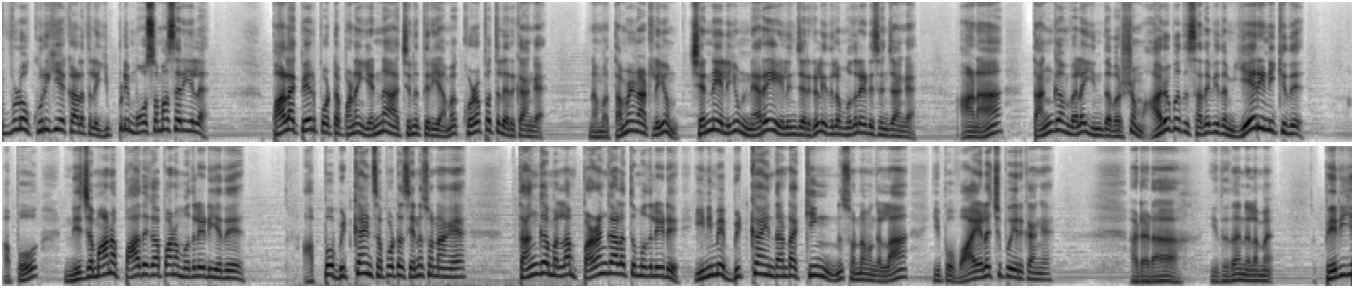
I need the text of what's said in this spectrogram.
இவ்வளோ குறுகிய காலத்தில் இப்படி மோசமாக சரியில்லை பல பேர் போட்ட பணம் என்ன ஆச்சுன்னு தெரியாமல் குழப்பத்தில் இருக்காங்க. நம்ம தமிழ்நாட்டிலையும் சென்னையிலையும் நிறைய இளைஞர்கள் இதில் முதலீடு செஞ்சாங்க. ஆனால் தங்கம் விலை இந்த வருஷம் அறுபது சதவீதம் ஏறி நிற்குது அப்போது நிஜமான பாதுகாப்பான முதலீடு எது? அப்போது பிட்காயின் சப்போர்ட்டர்ஸ் என்ன சொன்னாங்க? தங்கம் எல்லாம் பழங்காலத்து முதலீடு இனிமே பிட்காயின் தாண்டா கிங்னு சொன்னவங்கெல்லாம் இப்போ வாயழைச்சு போயிருக்காங்க. அடடா இதுதான் நிலைமை. பெரிய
